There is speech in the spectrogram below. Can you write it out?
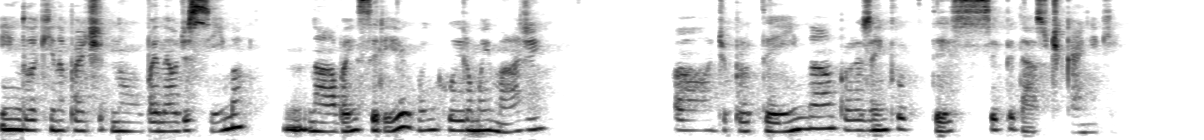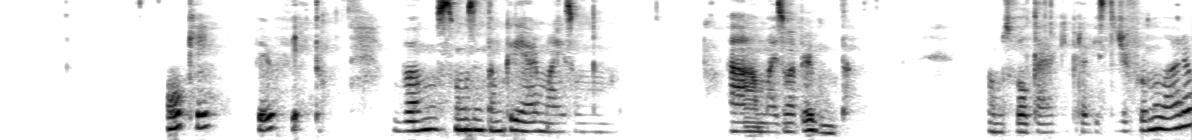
indo aqui na parte, no painel de cima, na aba inserir, vou incluir uma imagem uh, de proteína, por exemplo, desse pedaço de carne aqui. Ok, perfeito. Vamos, vamos então criar mais, um, uh, mais uma pergunta. Vamos voltar aqui para a vista de formulário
